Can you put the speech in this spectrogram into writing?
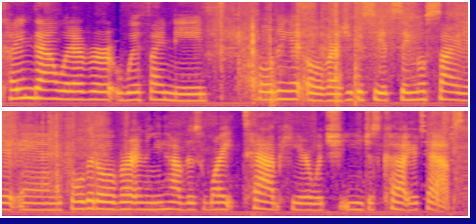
cutting down whatever width I need, folding it over. As you can see, it's single-sided, and you fold it over, and then you have this white tab here, which you just cut out your tabs.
